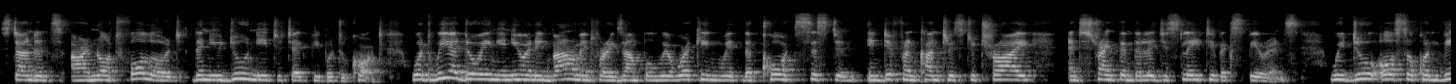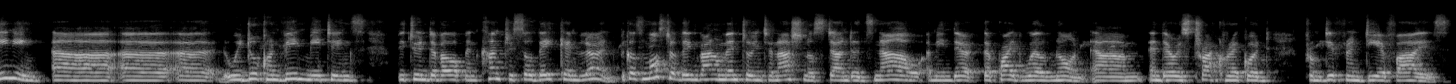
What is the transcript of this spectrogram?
standards are not followed, then you do need to take people to court. What we are doing in UN Environment, for example, we're working with the court system in different countries to try and strengthen the legislative experience. We do also convening, uh, uh, uh, we do convene meetings between development countries so they can learn because most of the environmental international standards now, I mean, they're, they're quite well known um, and there is track record from different DFIs.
